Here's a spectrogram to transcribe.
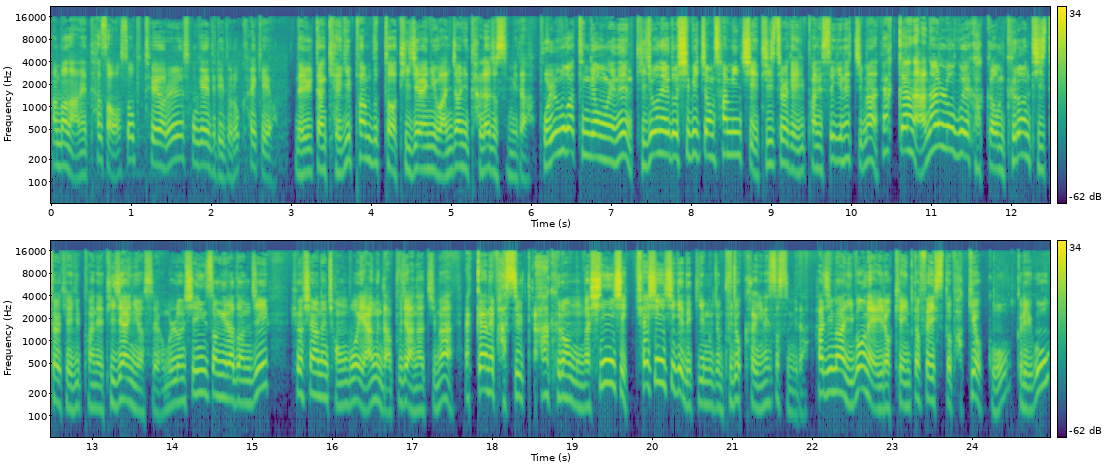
한번 안에 타서 소프트웨어를 소개해 드리도록 할게요. 네, 일단 계기판부터 디자인이 완전히 달라졌습니다. 볼보 같은 경우에는 기존에도 12.3인치 디지털 계기판을 쓰긴 했지만 약간 아날로그에 가까운 그런 디지털 계기판의 디자인이었어요. 물론 시인성이라든지 표시하는 정보의 양은 나쁘지 않았지만 약간의 봤을 때 아 그런 뭔가 신식, 최신식의 느낌은 좀 부족하긴 했었습니다. 하지만 이번에 이렇게 인터페이스도 바뀌었고 그리고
